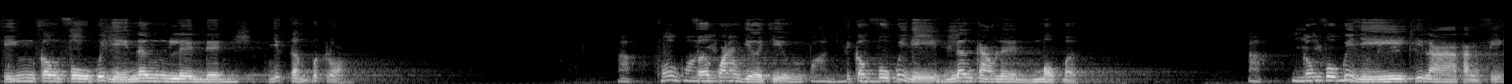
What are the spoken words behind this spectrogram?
Khiến công phu quý vị nâng lên đến nhất tâm bất loạn. Phật quan vừa chịu Thì công phu quý vị nâng cao lên một bậc. Công phu quý vị chỉ là thành phiến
